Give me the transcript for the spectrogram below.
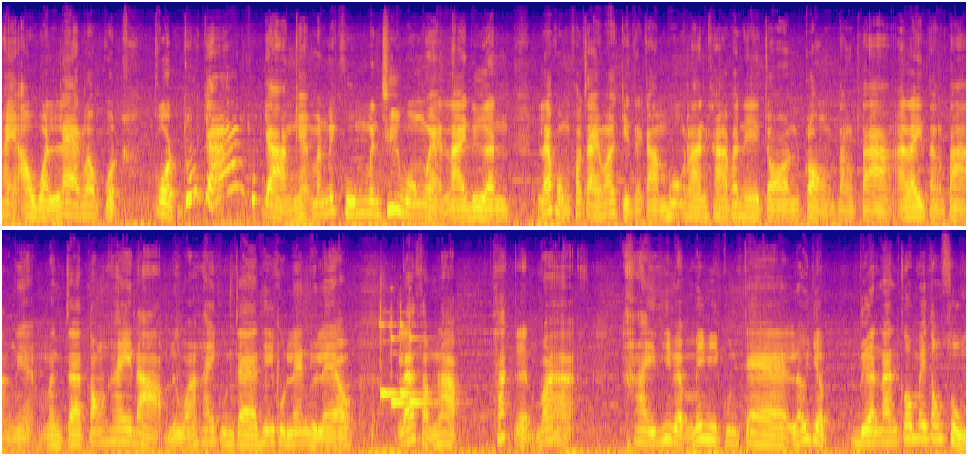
ให้เอาวันแรกเรากดกดทุกอย่าง ทุกอย่างเนี่ยมันไม่คุ้มมันชื่อวงแหวนรายเดือน แล้วผมเข้าใจว่ากิจกรรมพวกร้านค้าพเนจรกล่องต่างๆ อะไรต่างๆเนี่ยมันจะต้องให้ดาบหรือว่าให้กุญแจที่คุณเล่นอยู่แล้ว และสำหรับถ้าเกิดว่าใครที่แบบไม่มีกุญแจแล้วเหยียบเดือนนั้นก็ไม่ต้องสุ่ม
